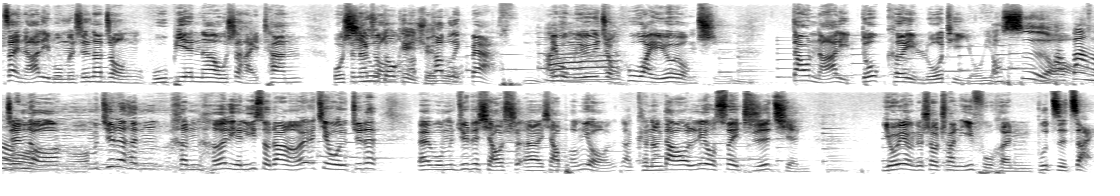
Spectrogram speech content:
在哪里，我们是那种湖边啊，或是海滩，或是那种 public bath。因为我们有一种户外游泳池，到哪里都可以裸体游泳。哦，是哦，好棒哦，真的哦，我们觉得很很合理、很理所当然，而且我觉得。呃，我们觉得小时呃小朋友呃可能到六岁之前游泳的时候穿衣服很不自在。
